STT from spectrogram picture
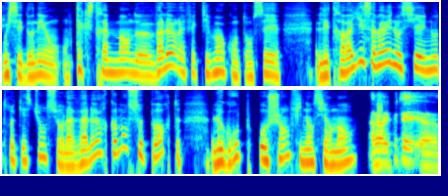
Oui, ces données ont, ont extrêmement de valeur, effectivement, quand on sait les travailler. Ça m'amène aussi à une autre question sur la valeur. Comment se porte le groupe Auchan financièrement? Alors écoutez, euh,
